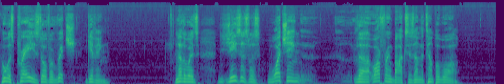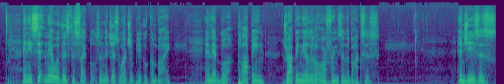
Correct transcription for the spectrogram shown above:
who was praised over rich giving. In other words, Jesus was watching the offering boxes on the temple wall. And he's sitting there with his disciples, and they're just watching people come by. And they're plopping, dropping their little offerings in the boxes. And Jesus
